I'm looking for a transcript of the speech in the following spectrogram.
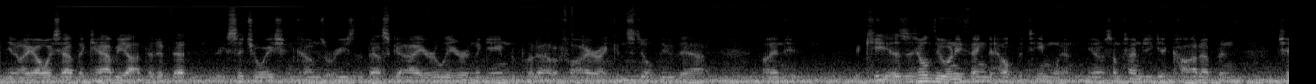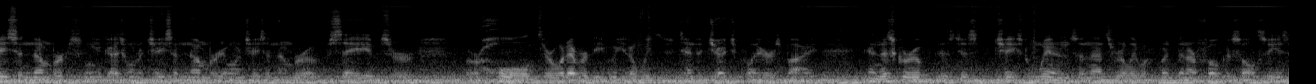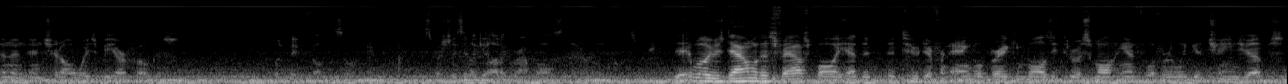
you know, I always have the caveat that if that situation comes where he's the best guy earlier in the game to put out a fire, I can still do that. And the key is he'll do anything to help the team win. You know, sometimes you get caught up in chasing numbers, and you guys want to chase a number. You want to chase a number of saves or or holds or whatever the you know we tend to judge players by and this group has just chased wins, and that's really what has been our focus all season and, and should always be our focus. What made Feldman so effective? Especially, it seemed like he had a lot of ground balls in there. Yeah, well, he was down with his fastball. He had the, the two different angled breaking balls. He threw a small handful of really good changeups.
